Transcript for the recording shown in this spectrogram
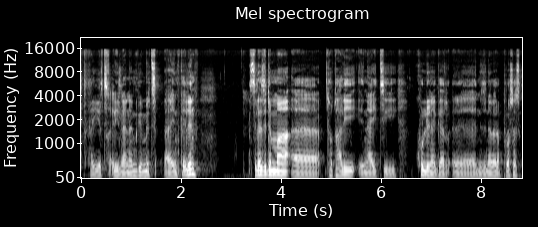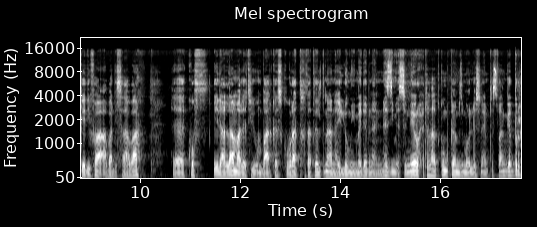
ክትከይር ትኽእል ኢልና ነንግምት ኣይንክእልን። ስለዚ ድማ ቶታሊ ናይቲ ኩሉ ነገር ንዝነበረ ፕሮሰስ ገዲፋ ኣብ ኣዲስ ኣበባ ኮፍ ኢላላ ማለት እዩ እምበኣር ከስ ክቡራት ተኸታተልትና ናይ ሎሚ መደብና ነዚ ይመስል ነይሩ ሕቶታትኩም ከም ዝመለስናዮም ተስፋ ንገብር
